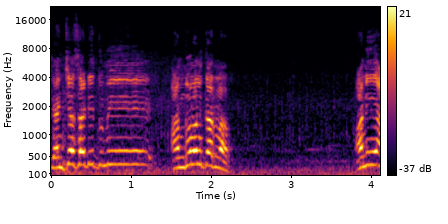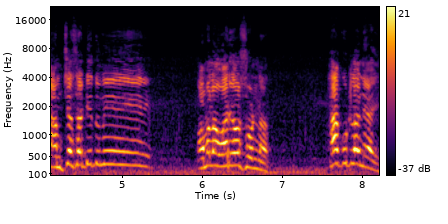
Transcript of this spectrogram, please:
त्यांच्यासाठी तुम्ही आंदोलन करणार. आणि आमच्यासाठी तुम्ही आम्हाला वाऱ्यावर सोडणार. हा कुठला न्याय?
